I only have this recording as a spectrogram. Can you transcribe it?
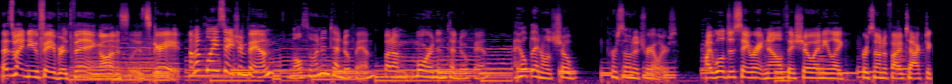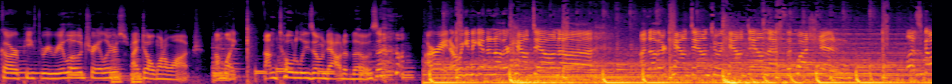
that's my new favorite thing. Honestly, it's great. I'm a PlayStation fan. I'm also a Nintendo fan, but I'm more a Nintendo fan. I hope they don't show Persona trailers. I will just say right now, if they show any like Persona 5 Tactica or P3 Reload trailers, I don't want to watch. I'm like, I'm totally zoned out of those. All right, are we gonna get another countdown? Uh, another countdown to a countdown? That's the question. Let's go!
